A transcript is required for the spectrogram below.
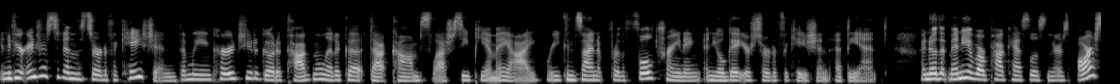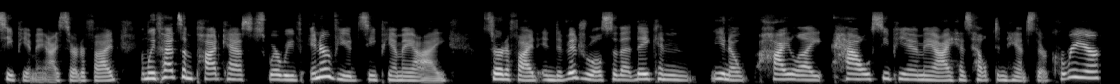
And if you're interested in the certification, then we encourage you to go to cognilytica.com slash CPMAI, where you can sign up for the full training and you'll get your certification at the end. I know that many of our podcast listeners are CPMAI certified, and we've had some podcasts where we've interviewed CPMAI certified individuals so that they can, you know, highlight how CPMAI has helped enhance their career,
